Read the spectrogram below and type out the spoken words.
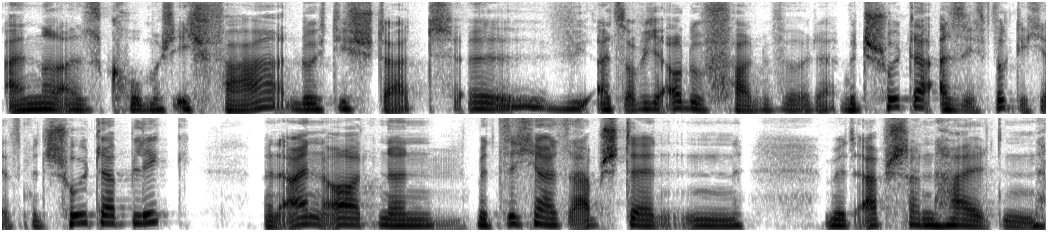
andere als komisch. Ich fahre durch die Stadt, äh, wie, als ob ich Auto fahren würde. Mit Schulter, also ich wirklich jetzt mit Schulterblick, mit Einordnen, mhm. mit Sicherheitsabständen, mit Abstand halten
